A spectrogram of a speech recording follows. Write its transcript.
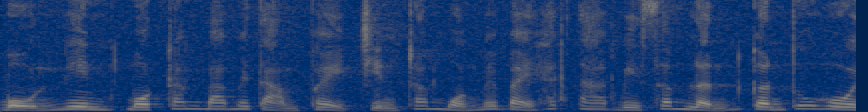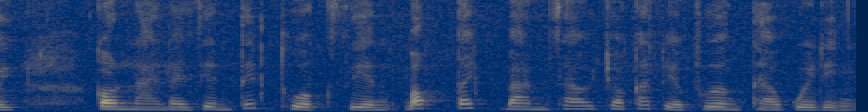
4.138,947 ha bị xâm lấn cần thu hồi, còn lại là diện tích thuộc diện bóc tách bàn giao cho các địa phương theo quy định.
